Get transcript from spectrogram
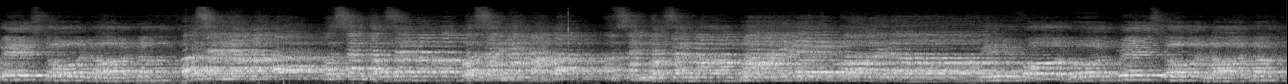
praise the Lord.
